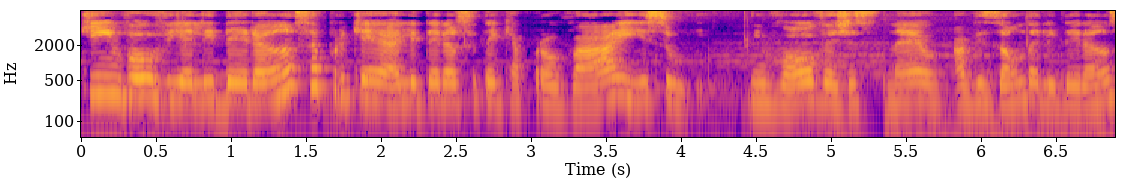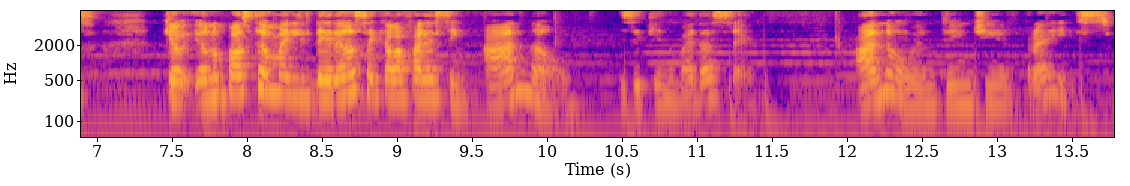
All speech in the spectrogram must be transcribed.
que envolvia liderança, porque a liderança tem que aprovar, e isso envolve a, né, a visão da liderança. Que eu, eu não posso ter uma liderança que ela fale assim: ah, não, esse aqui não vai dar certo. Ah, não, eu não tenho dinheiro para isso.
